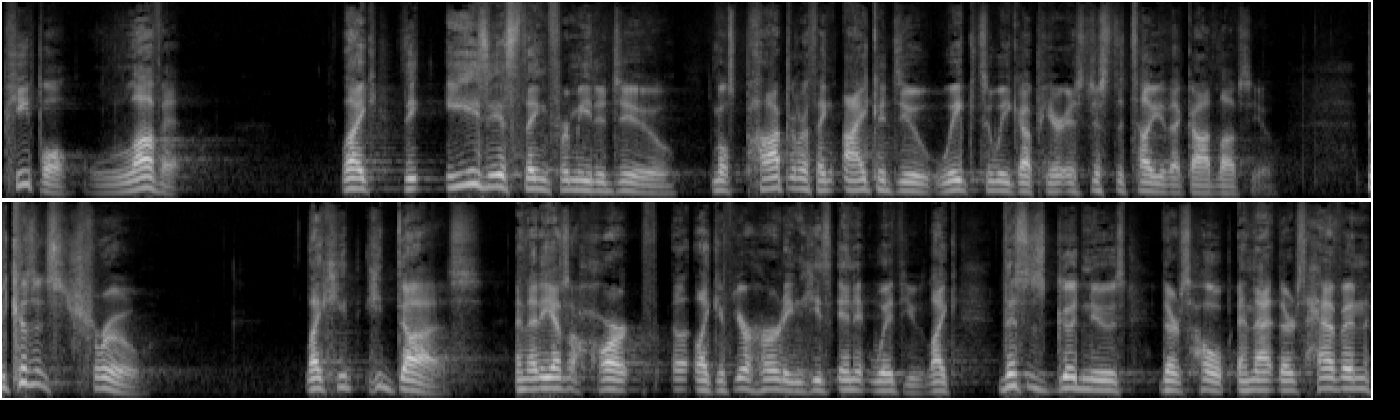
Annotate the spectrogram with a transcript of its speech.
people love it. Like the easiest thing for me to do, the most popular thing I could do week to week up here is just to tell you that God loves you. Because it's true. Like he, he does. And that he has a heart, uh, like if you're hurting, he's in it with you. Like this is good news. There's hope, and that there's heaven,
